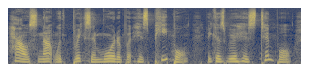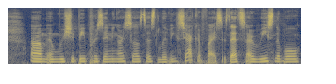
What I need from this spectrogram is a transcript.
house, not with bricks and mortar, but his people, because we're his temple. Um, and we should be presenting ourselves as living sacrifices. That's our reasonable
